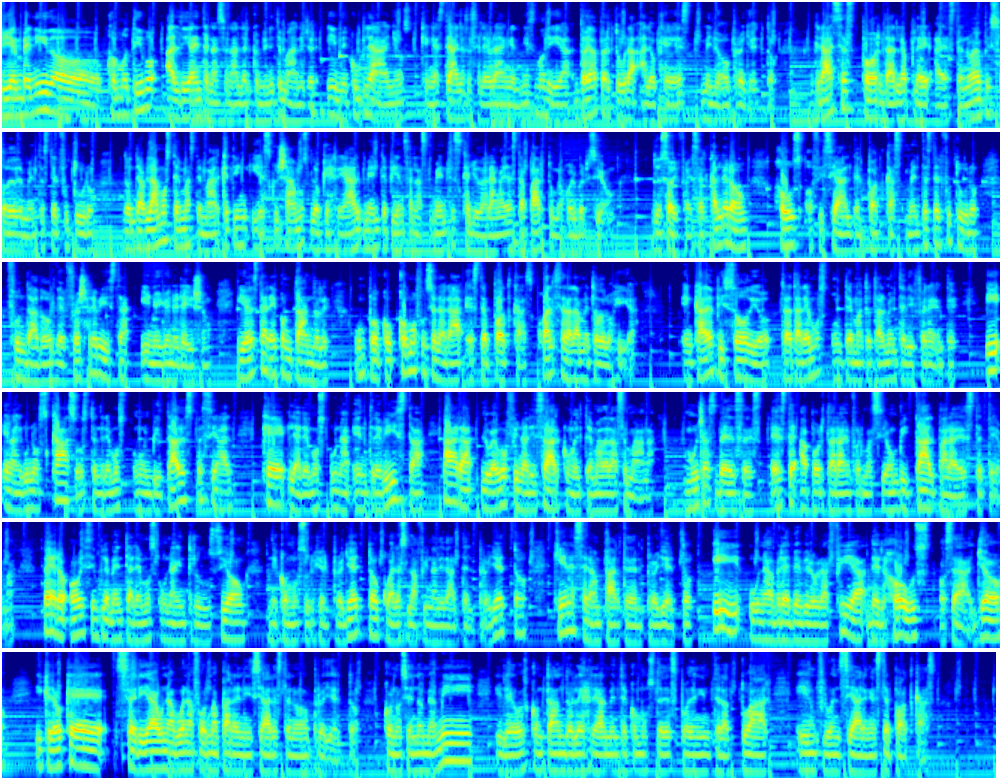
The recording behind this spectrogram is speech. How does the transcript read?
Bienvenido con motivo al Día Internacional del Community Manager y mi cumpleaños, que en este año se celebra en el mismo día, doy apertura a lo que es mi nuevo proyecto. Gracias por darle a play a este nuevo episodio de Mentes del Futuro, donde hablamos temas de marketing y escuchamos lo que realmente piensan las mentes que ayudarán a destapar tu mejor versión. Yo soy Faisal Calderón, host oficial del podcast Mentes del Futuro, fundador de Fresh Revista y New Generation, y hoy estaré contándole un poco cómo funcionará este podcast, cuál será la metodología. En cada episodio trataremos un tema totalmente diferente y en algunos casos tendremos un invitado especial que le haremos una entrevista para luego finalizar con el tema de la semana. Muchas veces este aportará información vital para este tema, pero hoy simplemente haremos una introducción de cómo surgió el proyecto, cuál es la finalidad del proyecto, quiénes serán parte del proyecto y una breve bibliografía del host, o sea, yo, y creo que sería una buena forma para iniciar este nuevo proyecto conociéndome a mí y luego contándoles realmente cómo ustedes pueden interactuar e influenciar en este podcast.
